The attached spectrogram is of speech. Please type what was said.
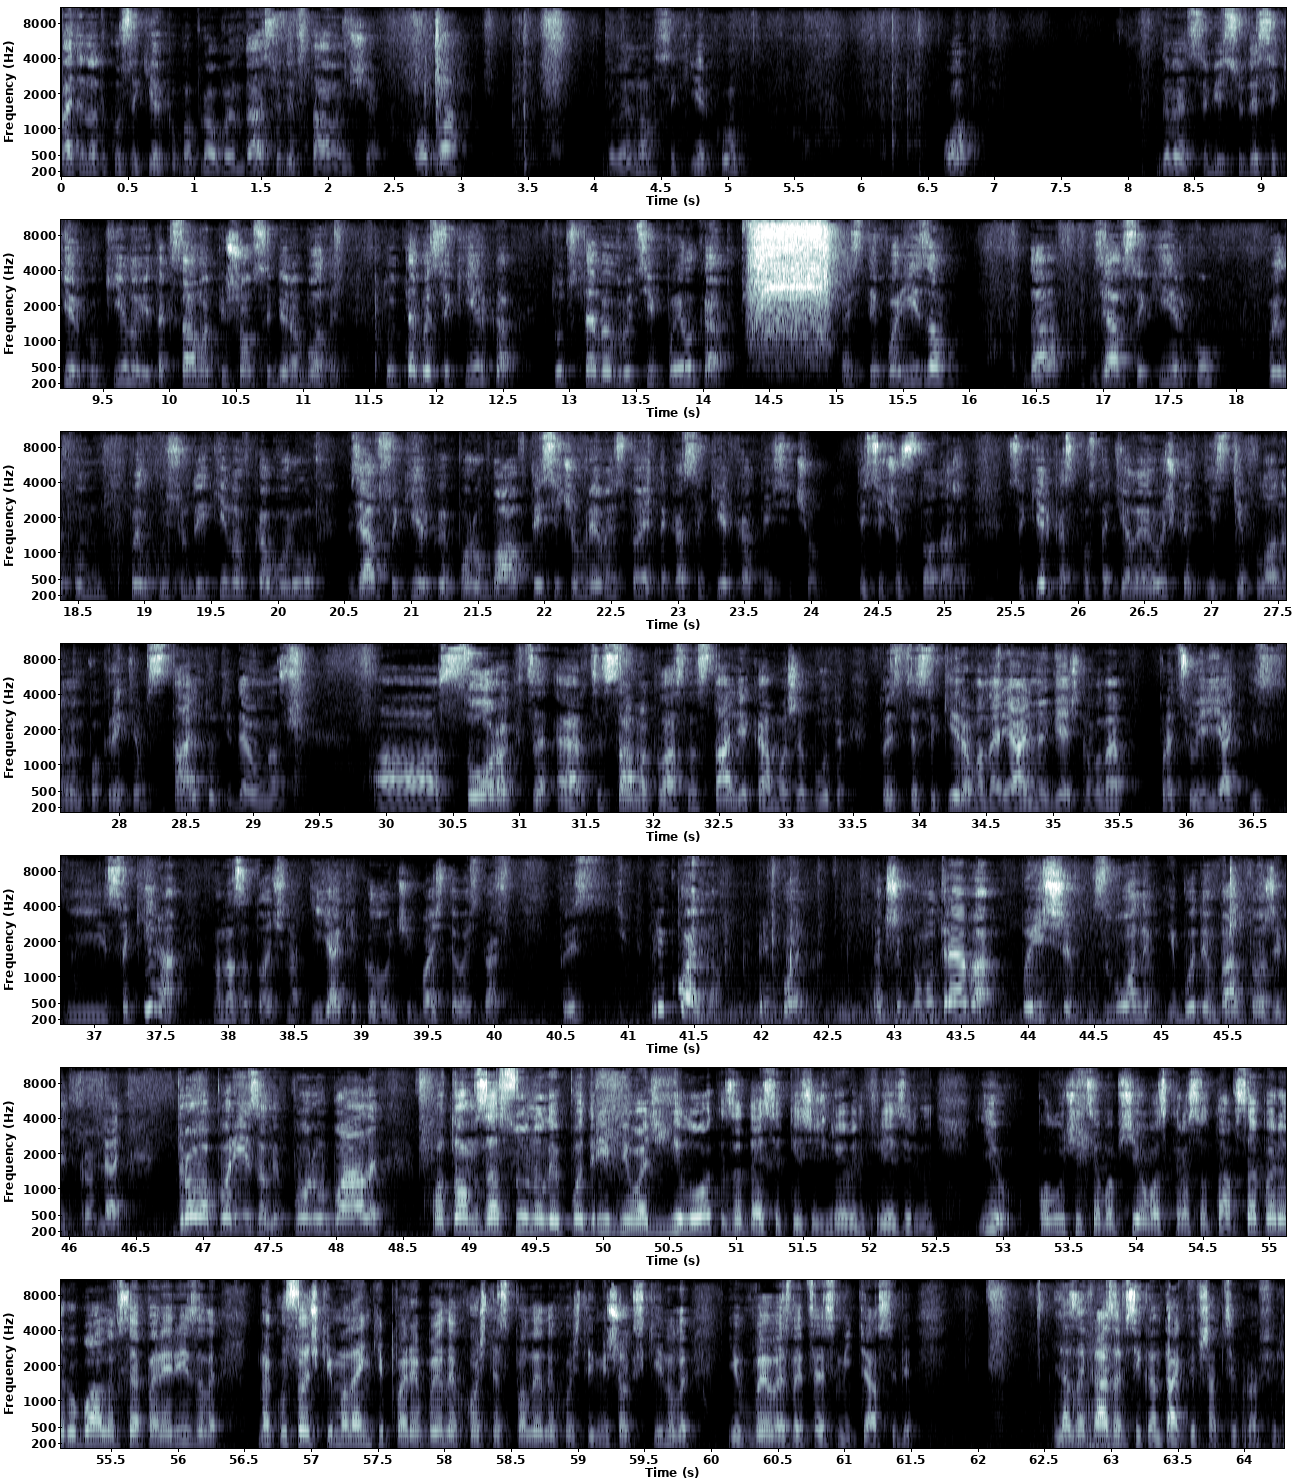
Давайте на таку сокірку попробуємо, да? Сюди вставимо ще. Опа. Диви сокірку. Оп. Диви, собі сюди сокірку кинув і так само пішов собі працювати. Тут в тебе сокірка, тут в тебе в руці пилка. Тобто ти порізав, да? взяв сокірку, пилку, пилку сюди кинув в кабуру, взяв сокірку і порубав. Тисячу гривень стоїть така сокірка, тисячу, 1100 даже. Сокірка з пустотілою ручкою і з тефлоновим покриттям. Сталь тут іде у нас. А, 40 це це сама класна сталь, яка може бути. Тобто ця сокіра, вона реально вічна. Вона працює як і, с- і сокіра, вона заточена, і як і колунчик. Бачите, ось так. Тобто прикольно, прикольно. Так що кому треба, пишемо, дзвонимо і будемо вам теж відправляти. Дрова порізали, порубали, потім засунули в подрібнювач гілок за 10 тисяч гривень фрезерний. І вийде взагалі у вас красота. Все перерубали, все перерізали, на кусочки маленькі перебили, хочете спалили, хочете мішок скинули і вивезли це сміття собі. Для заказу всі контакти в шапці профілю.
